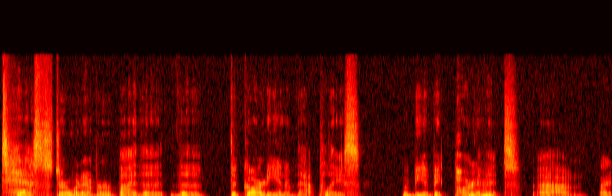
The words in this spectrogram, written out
test or whatever by the the the guardian of that place would be a big part mm-hmm. of it. Um, I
